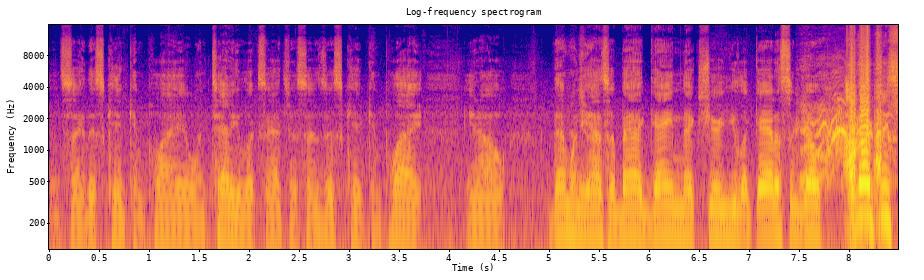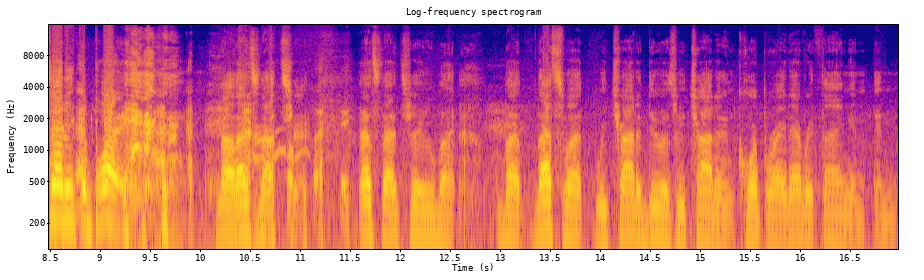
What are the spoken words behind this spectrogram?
and say this kid can play, or when Teddy looks at you and says this kid can play, you know, then when he has a bad game next year, you look at us and go, I thought you said he could play. no, that's no. not true. That's not true. But but that's what we try to do is we try to incorporate everything and, and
